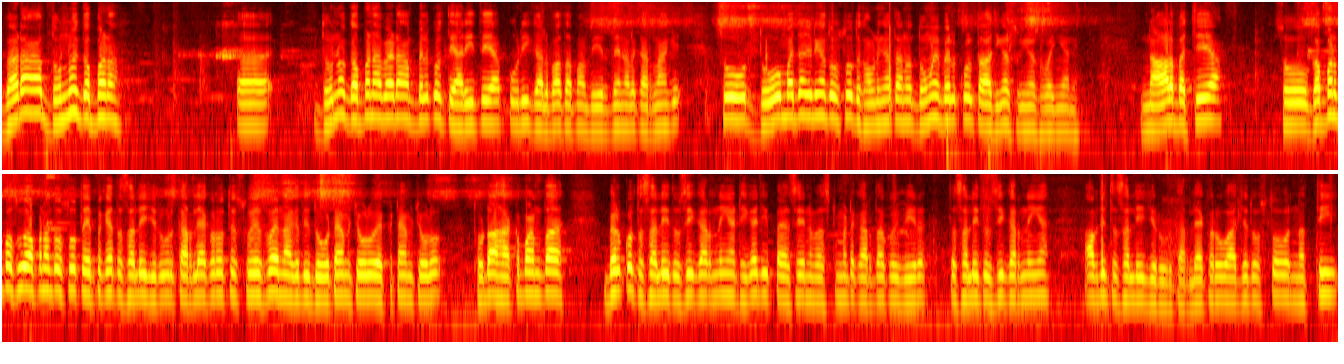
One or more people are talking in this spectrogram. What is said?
ਵੈੜਾਂ ਦੋਨੋਂ ਗੱਬਣ ਅ, ਦੋਨੋਂ ਗੱਬਣਾ ਵੈੜਾਂ ਬਿਲਕੁਲ ਤਿਆਰੀ ਤੇ ਆ ਪੂਰੀ ਗੱਲਬਾਤ ਆਪਾਂ ਵੀਰ ਦੇ ਨਾਲ ਕਰ ਲਾਂਗੇ। ਸੋ ਦੋ ਮੱਝਾਂ ਜਿਹੜੀਆਂ ਦੋਸਤੋ ਦਿਖਾਉਣੀਆਂ ਤੁਹਾਨੂੰ ਦੋਵੇਂ ਬਿਲਕੁਲ ਤਾਜ਼ੀਆਂ ਸੂਈਆਂ ਸਵਾਈਆਂ ਨੇ। ਨਾਲ ਬੱਚੇ ਆ। ਸੋ ਗੱਬਣ ਪਸ਼ੂ ਆਪਣਾ ਦੋਸਤੋ ਤਿੱਪ ਕੇ ਤਸੱਲੀ ਜ਼ਰੂਰ ਕਰ ਲਿਆ ਕਰੋ ਤੇ ਸੂਏ ਸੂਏ ਨਗਦੀ ਦੋ ਟਾਈਮ ਚੋਲੋ ਇੱਕ ਟਾਈਮ ਚੋਲੋ। ਤੁਹਾਡਾ ਹੱਕ ਬਣਦਾ। ਬਿਲਕੁਲ ਤਸੱਲੀ ਤੁਸੀਂ ਕਰਨੀ ਆ ਠੀਕ ਆ ਜੀ? ਪੈਸੇ ਇਨਵੈਸਟਮੈਂਟ ਕਰਦਾ ਕੋਈ ਵੀਰ ਤਸੱਲੀ ਤੁਸੀਂ ਕਰਨੀ ਆ। ਆਪਦੀ ਤਸੱਲੀ ਜ਼ਰੂਰ ਕਰ ਲਿਆ ਕਰੋ। ਅੱਜ ਦੋਸਤੋ 29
